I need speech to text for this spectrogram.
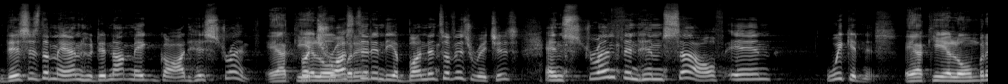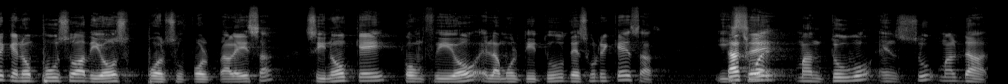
This is the man who did not make God his strength, but trusted in the abundance of his riches and strengthened himself in wickedness. He aquí el hombre que no puso a Dios por su fortaleza, sino que confió en la multitud de sus riquezas y That's se what- mantuvo en su maldad.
